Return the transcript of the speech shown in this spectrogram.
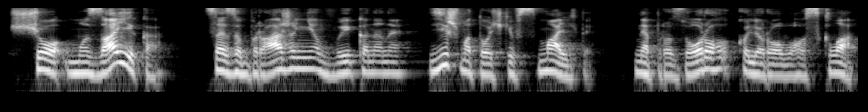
що мозаїка це зображення, виконане зі шматочків смальти, непрозорого кольорового скла.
